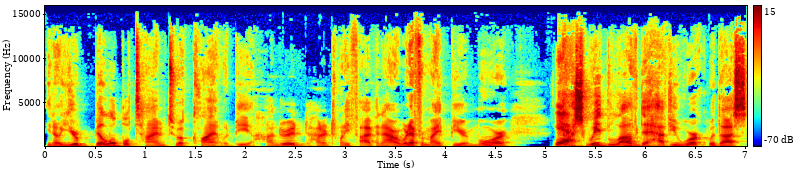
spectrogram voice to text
you know your billable time to a client would be 100 125 an hour whatever it might be or more yeah. gosh we'd love to have you work with us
